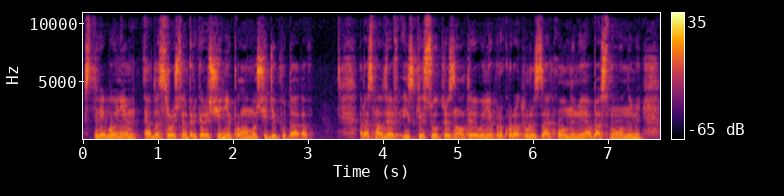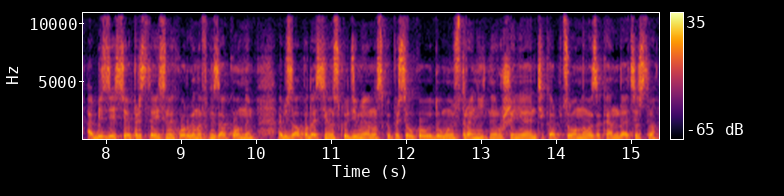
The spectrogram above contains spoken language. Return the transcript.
с требованием о досрочном прекращении полномочий депутатов. Рассмотрев иски, суд признал требования прокуратуры законными и обоснованными, а бездействие представительных органов незаконным. Обязал Подосиновскую Демьяновскую поселковую думу устранить нарушение антикоррупционного законодательства,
